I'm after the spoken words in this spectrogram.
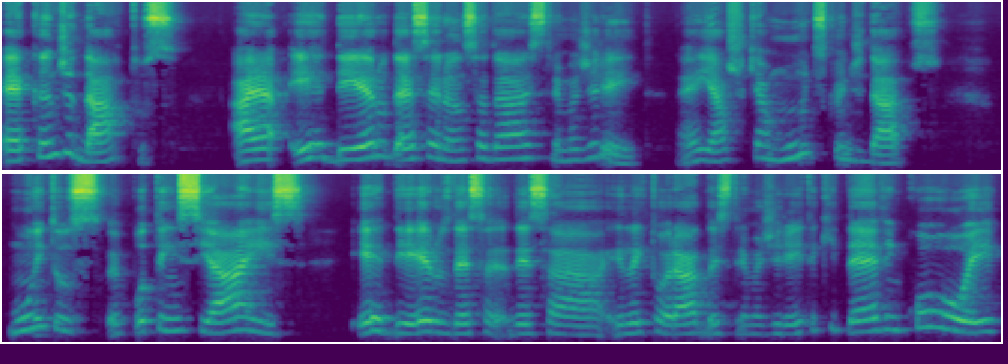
é, candidatos a herdeiro dessa herança da extrema-direita. Né? E acho que há muitos candidatos, muitos é, potenciais herdeiros dessa, dessa eleitorado da extrema-direita que devem corroer,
